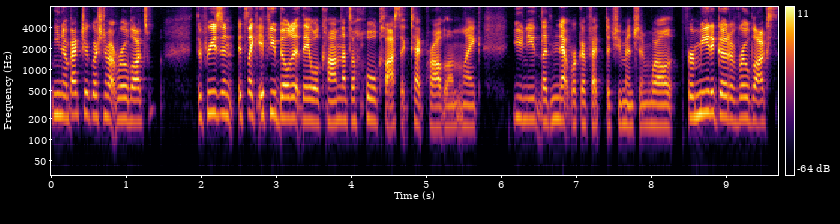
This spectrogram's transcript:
you know back to your question about Roblox, the reason it's like if you build it, they will come. That's a whole classic tech problem. Like you need the network effect that you mentioned. Well, for me to go to Roblox,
